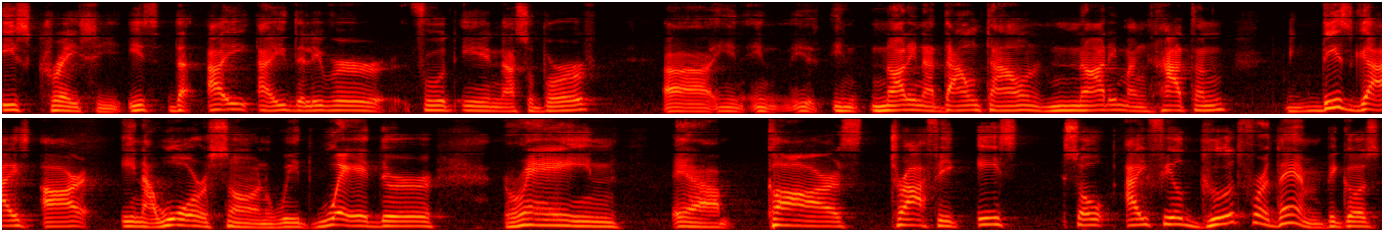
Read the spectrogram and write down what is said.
It's crazy. It's that I I deliver food in a suburb, uh, in, in in not in a downtown, not in Manhattan. These guys are in a war zone with weather, rain, uh, cars, traffic. Is so I feel good for them because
